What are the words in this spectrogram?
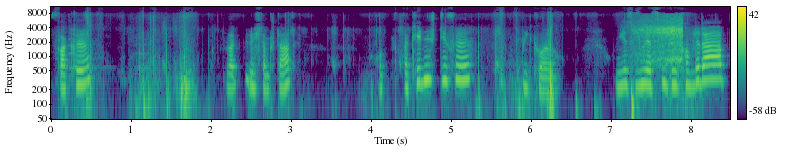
Fackel. Licht am Start. Raketenstiefel. Speedcall. Und jetzt gehen wir jetzt komplett ab.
